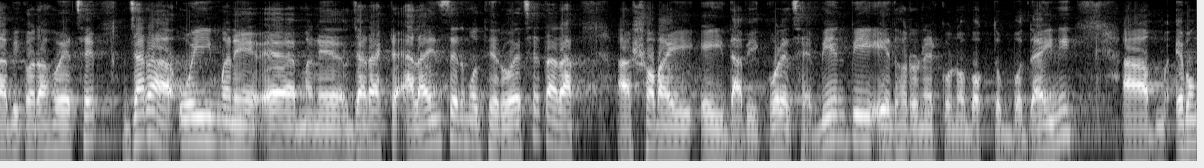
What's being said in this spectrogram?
দাবি করা হয়েছে। যারা ওই মানে মানে যারা একটা অ্যালায়েন্সের মধ্যে রয়েছে তারা সবাই এই দাবি করেছে। বিএনপি এ ধরনের কোনো বক্তব্য দেয়নি। এবং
